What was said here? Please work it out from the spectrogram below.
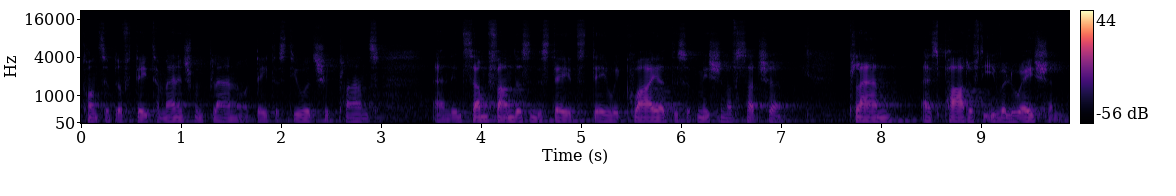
concept of data management plan or data stewardship plans. And in some funders in the States, they require the submission of such a plan as part of the evaluation.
